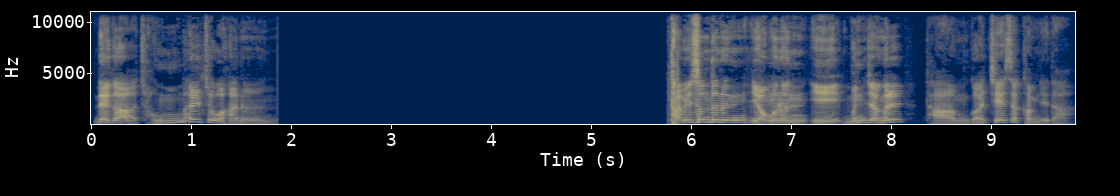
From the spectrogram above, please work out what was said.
내가 정말 좋아하는 답이 손드는 영어는 이 문장을 다음과 같이 해석합니다.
